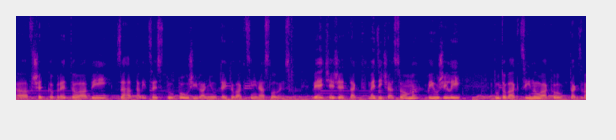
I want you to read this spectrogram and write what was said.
všetko preto, aby zahatali cestu používaniu tejto vakcíny na Slovensku. Viete, že tak medzičasom využili túto vakcínu ako tzv.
